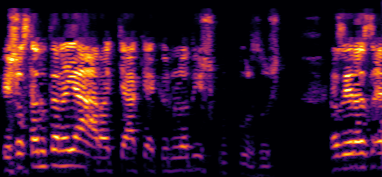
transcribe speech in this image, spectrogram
és aztán utána járatják el körül a diskurzust. Azért ez e,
